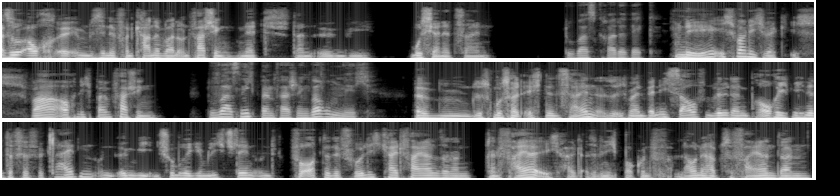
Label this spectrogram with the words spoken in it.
Also auch äh, im Sinne von Karneval und Fasching nett dann irgendwie. Muss ja nicht sein. Du warst gerade weg. Nee, ich war nicht weg. Ich war auch nicht beim Fasching. Du warst nicht beim Fasching, warum nicht? Ähm, das muss halt echt nicht sein. Also ich meine, wenn ich saufen will, dann brauche ich mich nicht dafür verkleiden und irgendwie in schummrigem Licht stehen und verordnete Fröhlichkeit feiern, sondern dann feiere ich halt. Also wenn ich Bock und Laune habe zu feiern, dann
